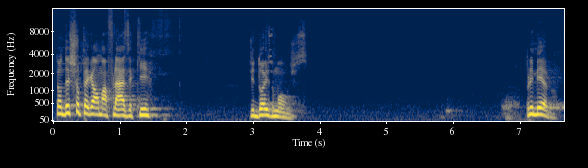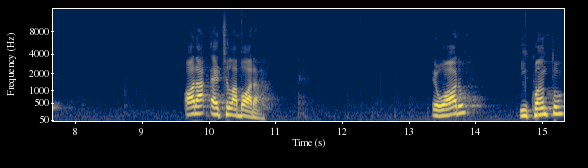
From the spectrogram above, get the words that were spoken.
Então, deixa eu pegar uma frase aqui de dois monges. Primeiro, ora et labora. Eu oro enquanto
